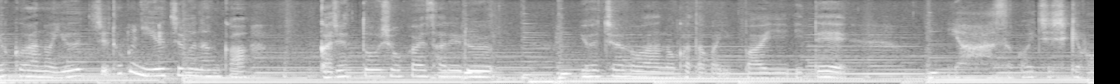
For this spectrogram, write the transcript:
よくあの YouTube 特に YouTube なんかガジェットを紹介される YouTuber の方がいっぱいいていやすごい知識豊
